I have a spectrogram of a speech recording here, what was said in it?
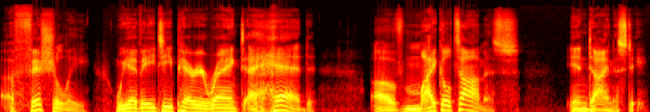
Officially, we have A.T. Perry ranked ahead of Michael Thomas in Dynasty.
